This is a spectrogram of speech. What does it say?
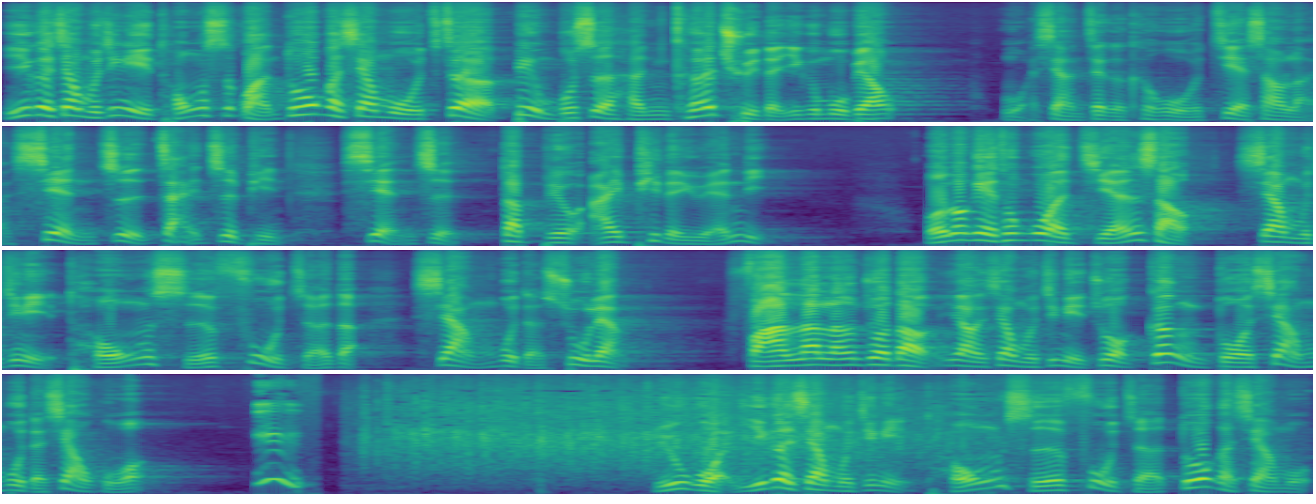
一个项目经理同时管多个项目，这并不是很可取的一个目标。我向这个客户介绍了限制在制品、限制 WIP 的原理。我们可以通过减少项目经理同时负责的项目的数量，反而能做到让项目经理做更多项目的效果。如果一个项目经理同时负责多个项目，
